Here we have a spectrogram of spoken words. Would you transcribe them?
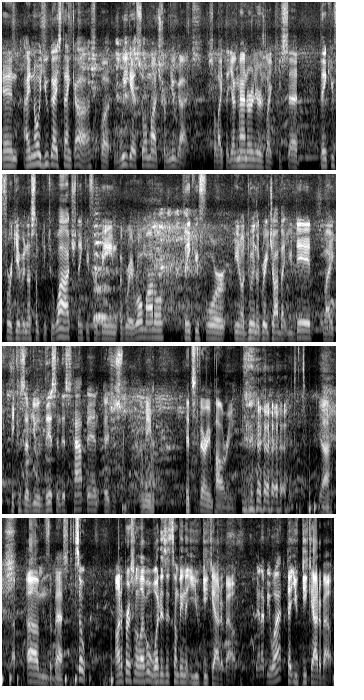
and I know you guys thank us, but we get so much from you guys. So like the young man earlier is like he said, thank you for giving us something to watch. Thank you for being a great role model. Thank you for you know doing the great job that you did. Like because of you, this and this happened. It's just, I mean, it's very empowering. yeah, um, it's the best. So, on a personal level, what is it something that you geek out about? Did I be what? That you geek out about?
